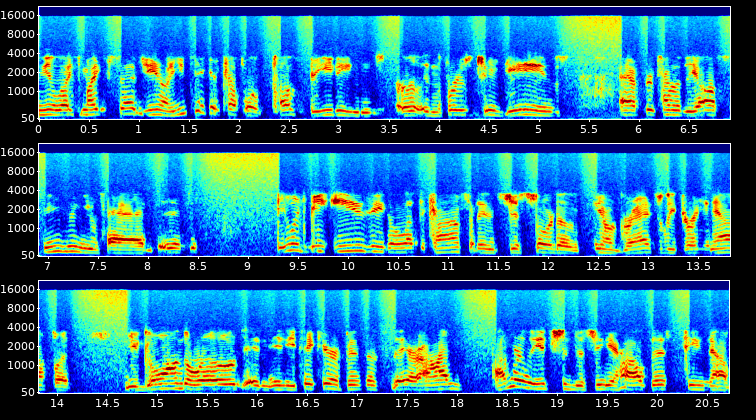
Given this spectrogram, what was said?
you know, like Mike said, you know, you take a couple of tough beatings early in the first two games after kind of the off season you've had. It, it would be easy to let the confidence just sort of, you know, gradually drain out, but you go on the road and, and you take care of business there. I'm I'm really interested to see how this team now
